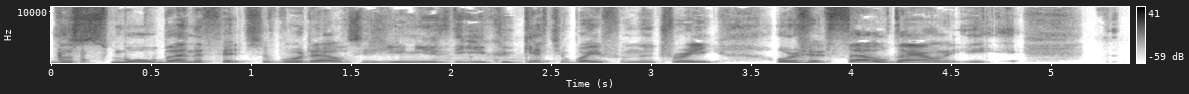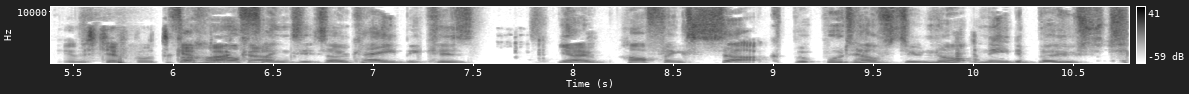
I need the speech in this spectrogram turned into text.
the small benefits of wood elves is you knew that you could get away from the tree, or if it fell down, it, It was difficult to for get back up. halflings it's okay because you know halflings suck, but wood elves do not need a boost.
